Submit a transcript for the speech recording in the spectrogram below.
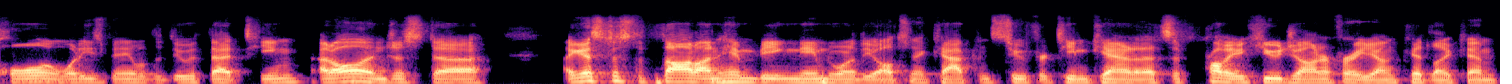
Cole and what he's been able to do with that team at all? And just, uh, I guess, just a thought on him being named one of the alternate captains too for Team Canada. That's a, probably a huge honor for a young kid like him.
